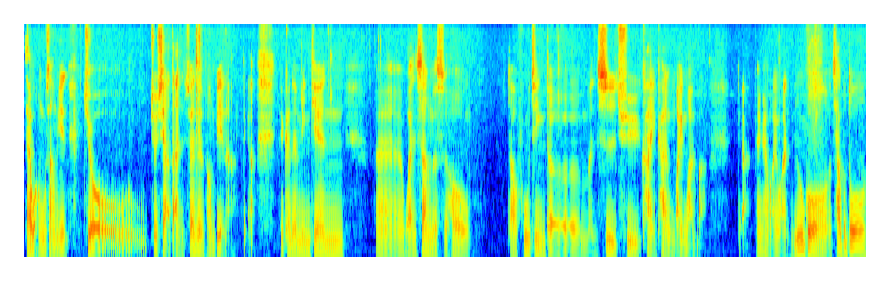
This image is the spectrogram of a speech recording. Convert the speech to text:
在网络上面就就下单，虽然是很方便啦，对啊，那可能明天呃晚上的时候到附近的门市去看一看、玩一玩吧，对啊，看看玩一玩。如果差不多，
